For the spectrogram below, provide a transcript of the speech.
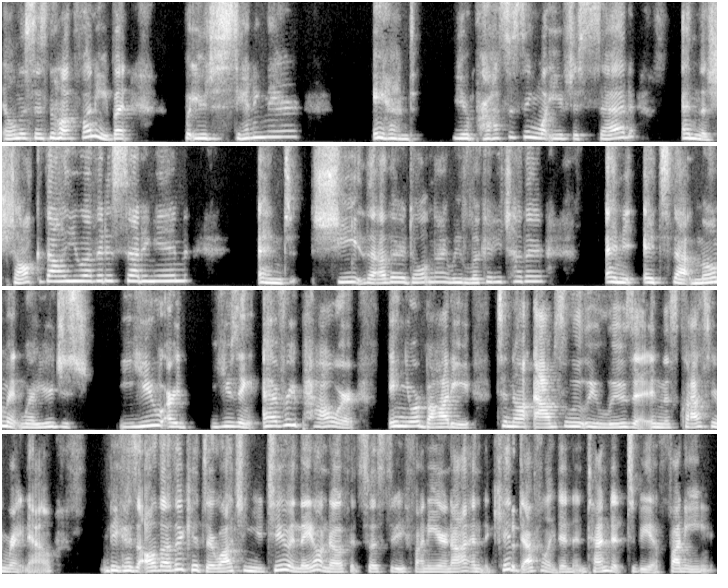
illness is not funny, but but you're just standing there and you're processing what you've just said and the shock value of it is setting in and she the other adult and I we look at each other and it's that moment where you're just you are using every power in your body to not absolutely lose it in this classroom right now because all the other kids are watching you too and they don't know if it's supposed to be funny or not and the kid definitely didn't intend it to be a funny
